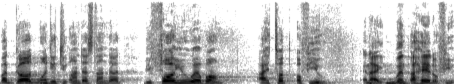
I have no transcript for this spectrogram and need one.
but God wants you to understand that before you were born, I thought of you and I went ahead of you.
